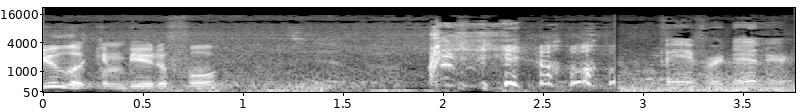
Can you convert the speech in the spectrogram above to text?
You looking beautiful. Paying for dinner.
